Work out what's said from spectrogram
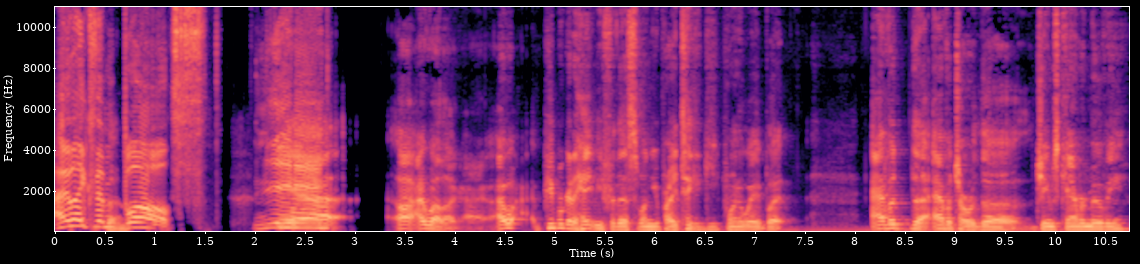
I like them So- both. Yeah. Yeah. Uh, I will. I, I, people are going to hate me for this one. You probably take a geek point away, but Ava- the Avatar, the James Cameron movie,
